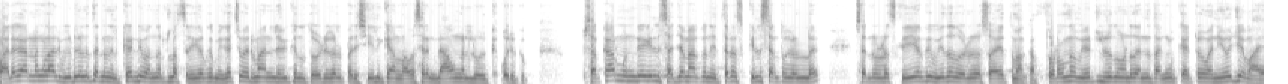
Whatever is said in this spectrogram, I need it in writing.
പല കാരണങ്ങളാൽ വീടുകളിൽ തന്നെ നിൽക്കേണ്ടി വന്നിട്ടുള്ള സ്ത്രീകൾക്ക് മികച്ച വരുമാനം ലഭിക്കുന്ന തൊഴിലുകൾ പരിശീലിക്കാനുള്ള അവസരം ഗ്രാമങ്ങളിൽ ഒരുക്കും. സർക്കാർ മുൻകൈയിൽ സജ്ജമാക്കുന്ന ഇത്തരം സ്കിൽ സെന്ററുകളിൽ സെന്ററുകളുടെ സ്ത്രീകൾക്ക് വിവിധ തൊഴിലുകൾ സ്വായത്തമാക്കാം. തുടർന്ന് വീട്ടിലിരുന്നുകൊണ്ട് തന്നെ തങ്ങൾക്ക് ഏറ്റവും അനുയോജ്യമായ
